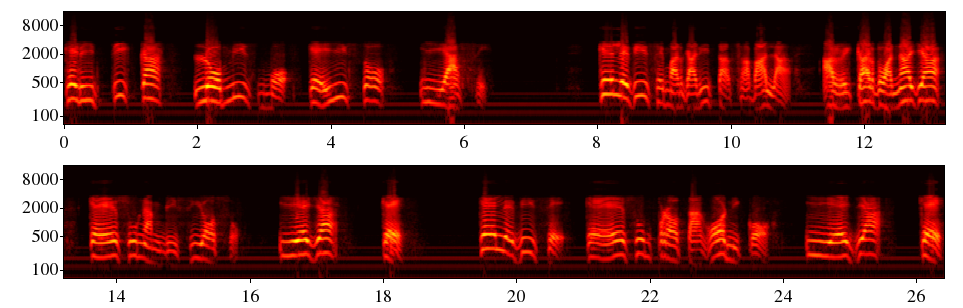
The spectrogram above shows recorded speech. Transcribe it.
critica lo mismo que hizo y hace. ¿Qué le dice Margarita Zavala a Ricardo Anaya que es un ambicioso? ¿Y ella qué? ¿Qué le dice que es un protagónico? ¿Y ella qué?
